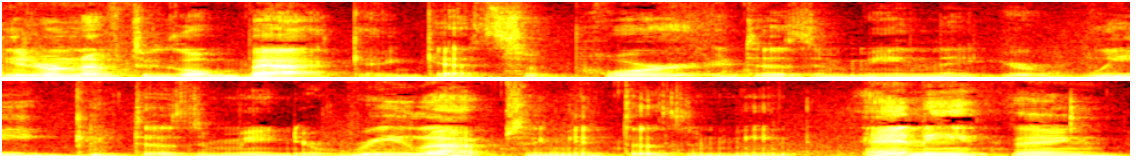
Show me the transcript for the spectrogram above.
You don't have to go back and get support. It doesn't mean that you're weak. It doesn't mean you're relapsing. It doesn't mean anything.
